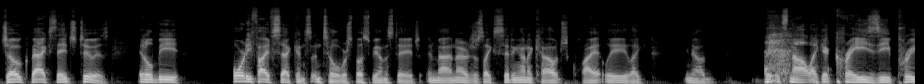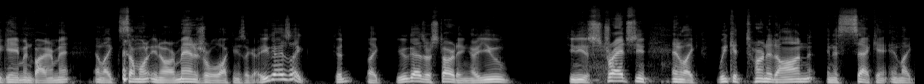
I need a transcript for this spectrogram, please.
joke backstage too, is it'll be 45 seconds until we're supposed to be on the stage. And Matt and I are just like sitting on a couch quietly, like, you know, it's not like a crazy pregame environment. And like someone, you know, our manager will walk in, he's like, Are you guys like good? Like, you guys are starting. Are you do you need a stretch? And like we could turn it on in a second. And like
